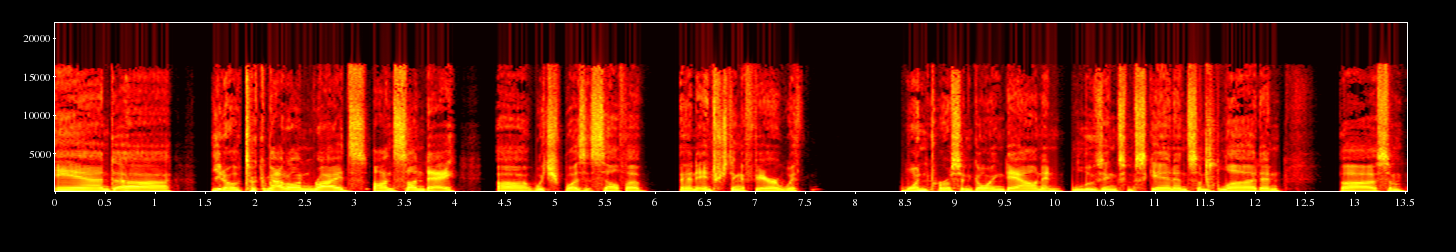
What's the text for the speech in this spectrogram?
and uh, you know, took them out on rides on Sunday, uh, which was itself a an interesting affair with one person going down and losing some skin and some blood and uh, some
